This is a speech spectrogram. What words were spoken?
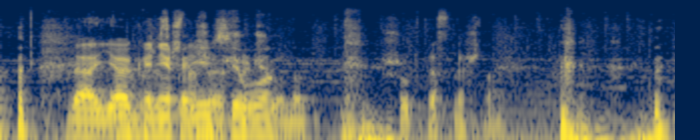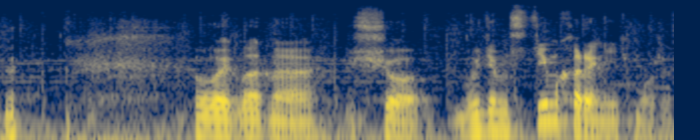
Да, я, конечно же, шучу, но шутка смешная. Ой, ладно, еще будем Steam хоронить, может?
